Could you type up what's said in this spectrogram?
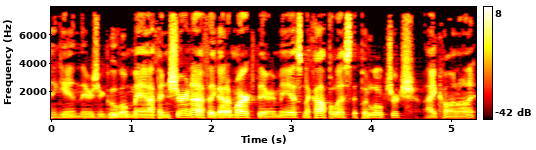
Again, there's your Google map, and sure enough, they got it marked there, Emmaus Nicopolis. They put a little church icon on it.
